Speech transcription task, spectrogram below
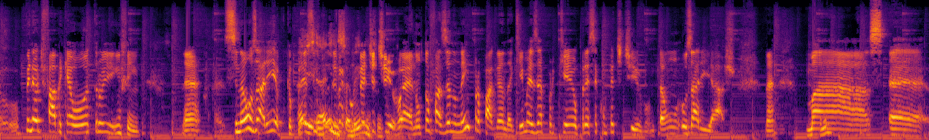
uh, o pneu de fábrica é outro e, enfim. Né? Se não usaria, porque o é, preço é, é, isso, é competitivo. É, não estou fazendo nem propaganda aqui, mas é porque o preço é competitivo. Então usaria, acho. Né? Mas é,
